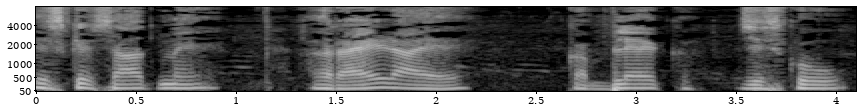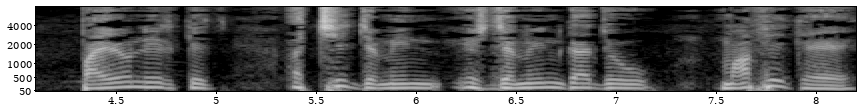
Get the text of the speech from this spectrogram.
इसके साथ में रायडा है, का ब्लैक, जिसको पायोनियर के अच्छी ज़मीन, इस ज़मीन का जो माफिक है,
